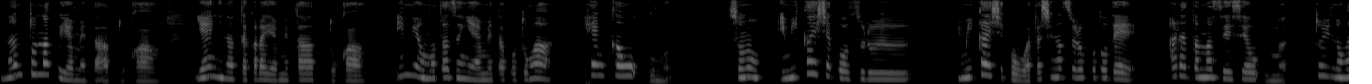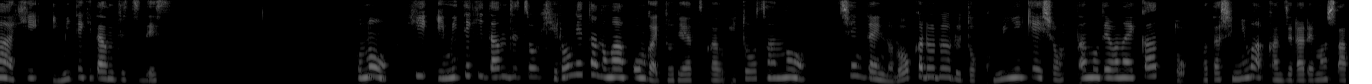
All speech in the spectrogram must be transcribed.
なんとなくやめたとか、嫌になったからやめたとか、意味を持たずにやめたことが変化を生む。その意味解釈をする、意味解釈を私がすることで、新たな生成を生むというのが非意味的断絶です。この非意味的断絶を広げたのが今回取り扱う伊藤さんの身体のローカルルールとコミュニケーションなのではないかと私には感じられました。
